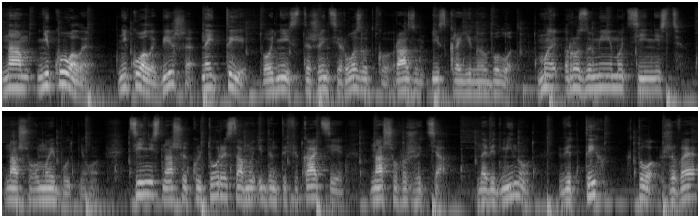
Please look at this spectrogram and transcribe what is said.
нам ніколи, ніколи більше не йти по одній стежинці розвитку разом із країною болот. Ми розуміємо цінність нашого майбутнього, цінність нашої культури, самоідентифікації, нашого життя, на відміну від тих, хто живе,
